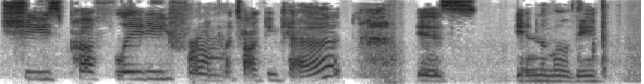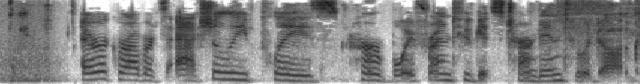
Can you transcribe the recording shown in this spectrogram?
cheese puff lady from A Talking Cat, is in the movie. Eric Roberts actually plays her boyfriend who gets turned into a dog.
